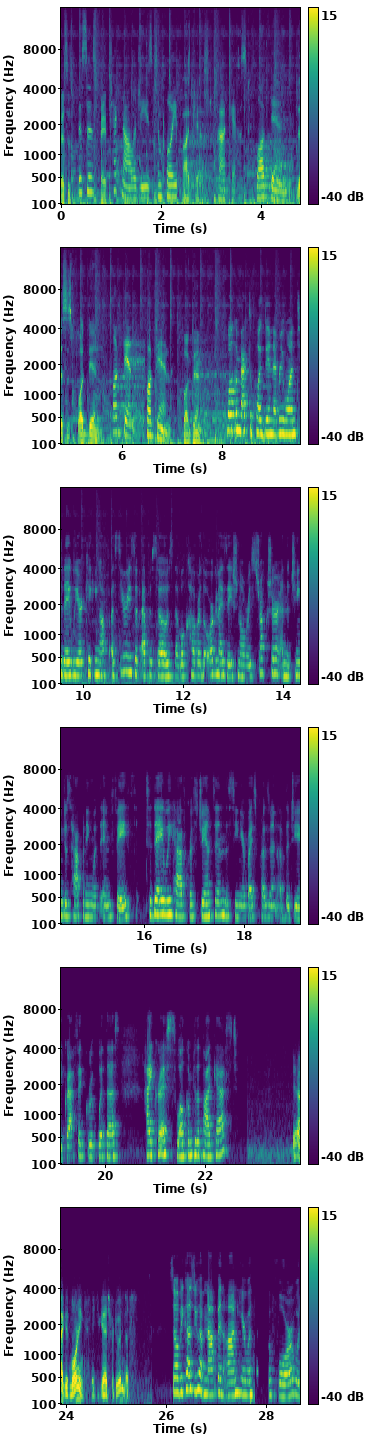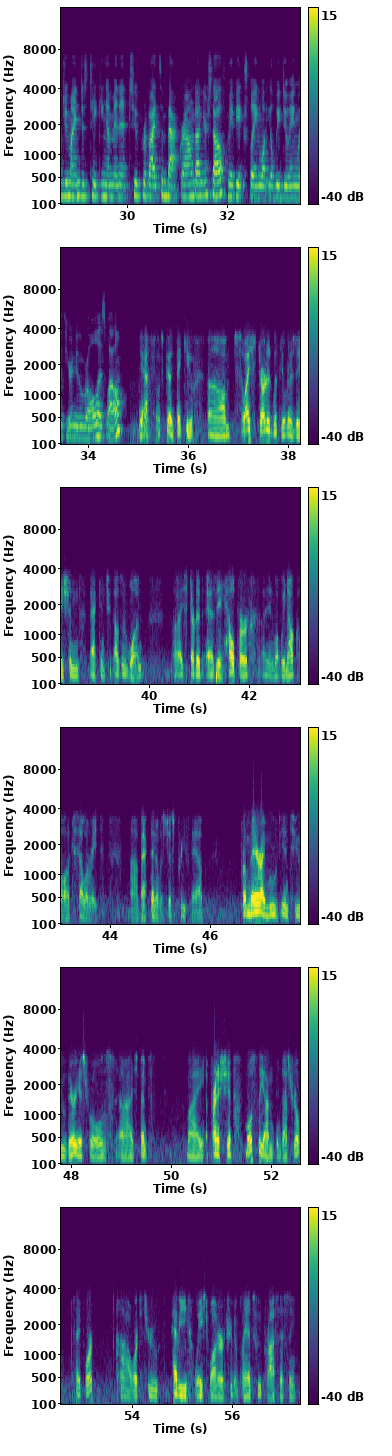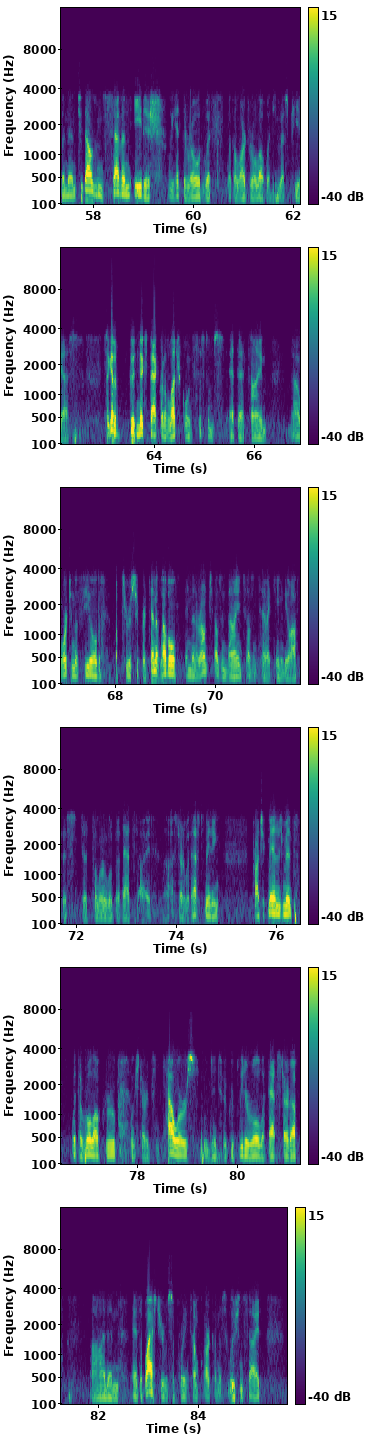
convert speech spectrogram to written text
This is This is Faith. Technologies Employee podcast. Podcast. Plugged in. This is Plugged In. Plugged in. Plugged in. plugged in. Welcome back to Plugged In, everyone. Today we are kicking off a series of episodes that will cover the organizational restructure and the changes happening within Faith. Today we have Chris Jansen, the Senior Vice President of the Geographic Group, with us. Hi, Chris. Welcome to the podcast. Yeah, good morning. Thank you guys for doing this. So, because you have not been on here with us before, would you mind just taking a minute to provide some background on yourself? Maybe explain what you'll be doing with your new role as well? Yeah, sounds good. Thank you. Um, so I started with the organization back in 2001. I started as a helper in what we now call Accelerate. Uh, back then it was just prefab. From there I moved into various roles. Uh, I spent my apprenticeship mostly on industrial type work. Uh, worked through heavy wastewater treatment plants, food processing. And then 2007, 8-ish, we hit the road with, with a large rollout with USPS. So I got a good mixed background of electrical and systems at that time. Uh, worked in the field up through a superintendent level, and then around 2009, 2010, I came in the office to, to learn a little bit of that side. Uh, I started with estimating, project management, with a rollout group. We started some towers, moved into a group leader role with that startup. Uh, and then as of last year, was supporting Tom Clark on the solution side.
